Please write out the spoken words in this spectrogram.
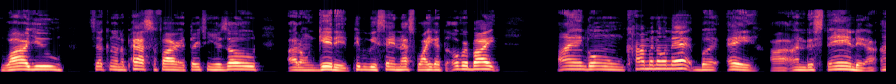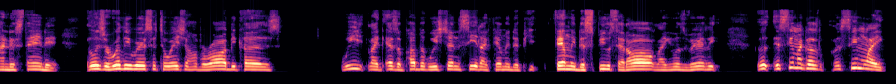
why are you sucking on a pacifier at 13 years old? I don't get it. People be saying that's why he got the overbite. I ain't gonna comment on that, but hey, I understand it. I understand it. It was a really weird situation overall because we like as a public we shouldn't see like family di- family disputes at all. Like it was really, it, seemed like it, was, it seemed like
